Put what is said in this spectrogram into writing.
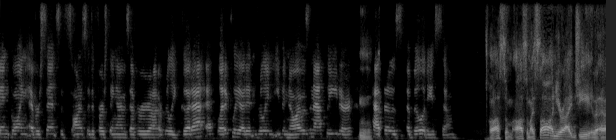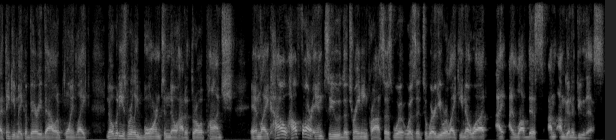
been going ever since. It's honestly the first thing I was ever uh, really good at athletically. I didn't really even know I was an athlete or mm. had those abilities. So awesome, awesome. I saw on your IG, and I think you make a very valid point. Like nobody's really born to know how to throw a punch. And like, how how far into the training process was it to where you were like, you know what, I I love this. I'm I'm going to do this.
